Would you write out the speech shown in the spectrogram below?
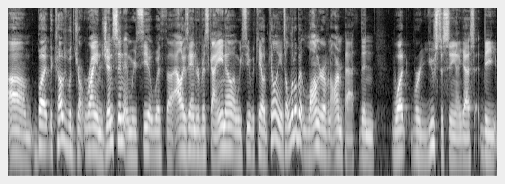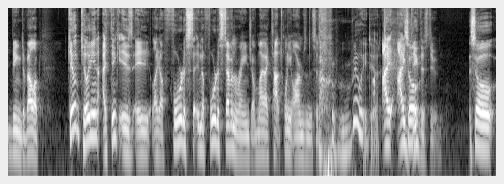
Um, but the Cubs with Ryan Jensen, and we see it with uh, Alexander Vizcaino, and we see it with Caleb Killian. It's a little bit longer of an arm path than what we're used to seeing, I guess, be being developed. Caleb Killian, I think, is a like a four to se- in the four to seven range of my like top twenty arms in the system. really, dude. I I So- dig this dude. So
